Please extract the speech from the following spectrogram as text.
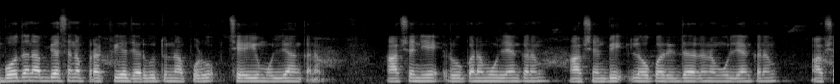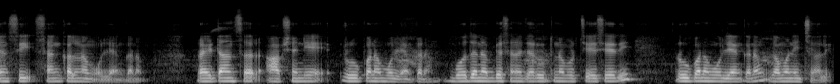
బోధన అభ్యసన ప్రక్రియ జరుగుతున్నప్పుడు చేయు మూల్యాంకనం. ఆప్షన్ ఏ రూపణ మూల్యాంకనం. ఆప్షన్ బి లోపరిధారణ మూల్యాంకనం. ఆప్షన్ సి సంకలన మూల్యాంకనం. రైట్ ఆన్సర్ ఆప్షన్ ఏ రూపణ మూల్యాంకనం. బోధన అభ్యసన జరుగుతున్నప్పుడు చేసేది రూపణ మూల్యాంకనం గమనించాలి.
